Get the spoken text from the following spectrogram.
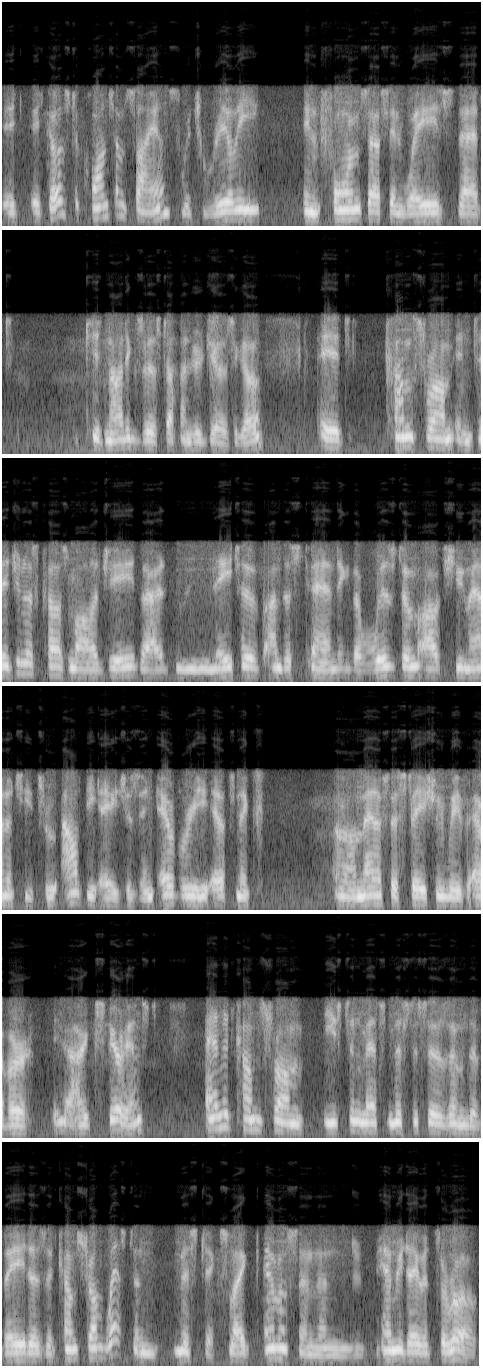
it, it goes to quantum science, which really informs us in ways that did not exist a hundred years ago. It comes from indigenous cosmology, that native understanding, the wisdom of humanity throughout the ages in every ethnic uh, manifestation we've ever uh, experienced. And it comes from Eastern mysticism, the Vedas. It comes from Western mystics like Emerson and Henry David Thoreau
